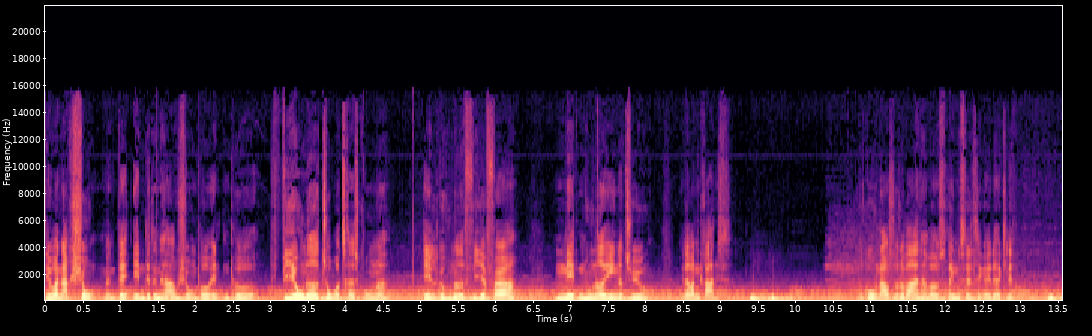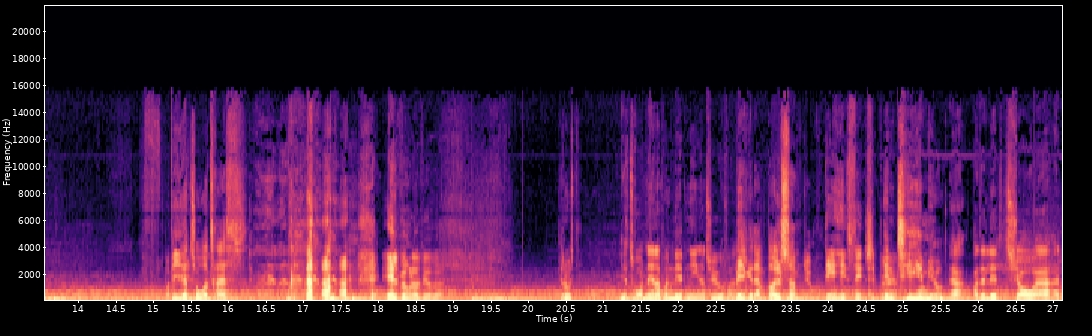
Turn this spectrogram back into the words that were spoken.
Det var en aktion, men hvad endte den her auktion på? Enten på 462 kroner, 1144, 1921, eller var den gratis? Hvor god en afslutter var han? Han var jo rimelig selvsikker i det her klip. 462. 1144. Kan du huske det? Jeg tror, den ender på 1921, faktisk. Hvilket er voldsomt jo. Det er helt sindssygt beløb. En time jo. Ja, og det lidt sjove er, at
